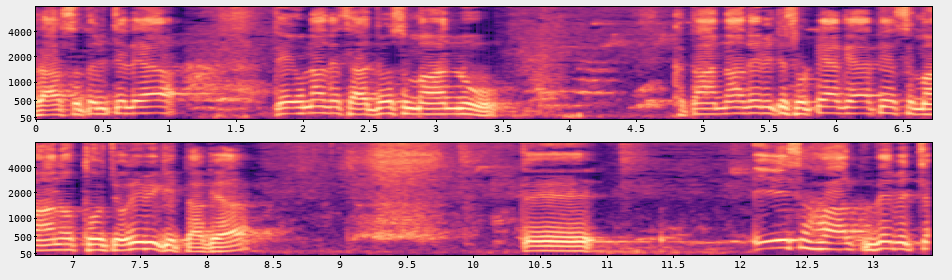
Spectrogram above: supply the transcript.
ਹਿਰਾਸਤ ਵਿੱਚ ਲਿਆ ਤੇ ਉਹਨਾਂ ਦੇ ਸਾਜੋ ਸਮਾਨ ਨੂੰ ਖਤਾਨਾਂ ਦੇ ਵਿੱਚ ਸੁੱਟਿਆ ਗਿਆ ਤੇ ਸਮਾਨ ਉੱਥੋਂ ਚੋਰੀ ਵੀ ਕੀਤਾ ਗਿਆ। ਤੇ ਇਸ ਹਾਲਤ ਦੇ ਵਿੱਚ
